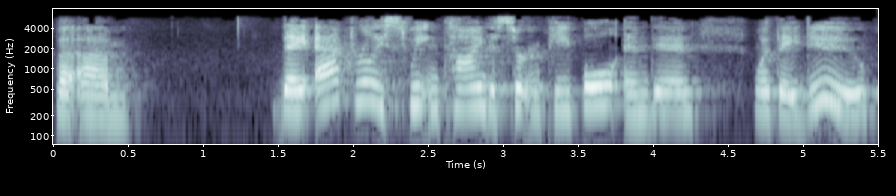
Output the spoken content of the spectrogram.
But, um, they act really sweet and kind to certain people and then what they do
